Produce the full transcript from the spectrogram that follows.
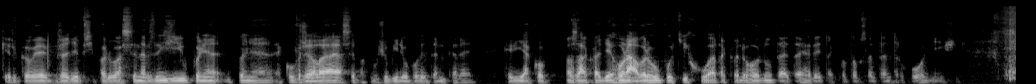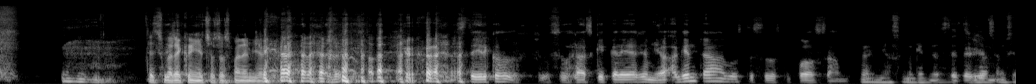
Kirkovi v řadě případů asi nevzlíží úplně, úplně jako vřele a já si pak můžu být dovolit ten, který, který jako na základě jeho návrhu potichu a takhle dohodnuté té hry, tak potom jsem ten trochu hodnější. Teď jsme řekli něco, co jsme neměli. jste Jirko v hráčské kariéře měl agenta, nebo jste se zastupoval sám? Měl jsem agenta. Jste, takže... Já jsem si,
